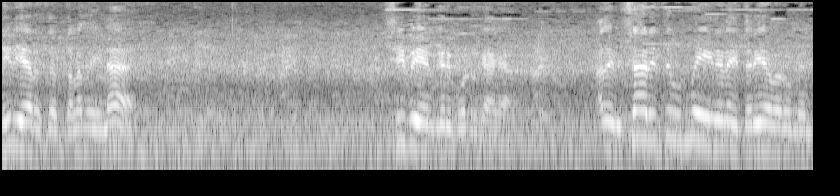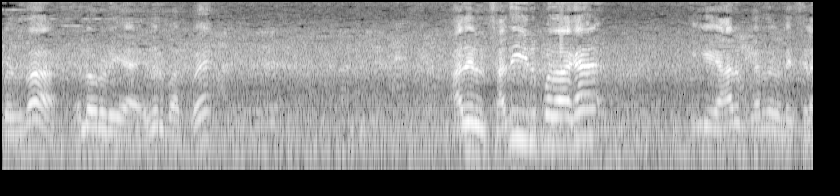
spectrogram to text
நீதியரசர் தலைமையில் சிபிஐ என்கொயரி போட்டிருக்காங்க. அதை விசாரித்து உண்மை நிலை தெரிய வரும் என்பதுதான் எல்லோருடைய எதிர்பார்ப்பு. அதில் சதி இருப்பதாக இங்கே யாரும் கருதவில்லை. சில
